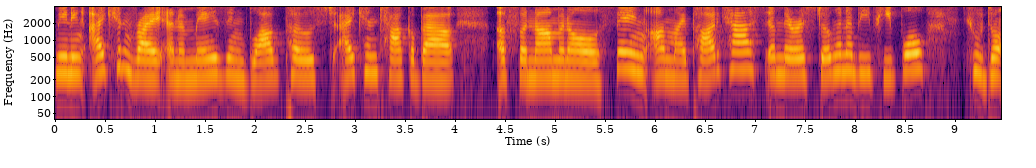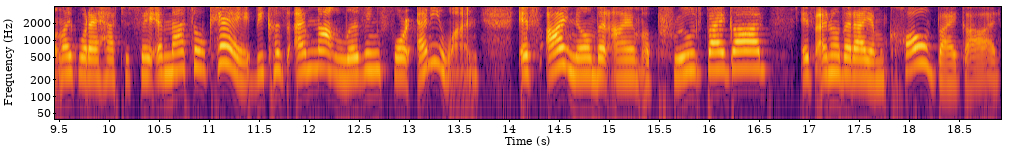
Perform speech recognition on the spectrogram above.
Meaning, I can write an amazing blog post, I can talk about a phenomenal thing on my podcast, and there are still going to be people who don't like what I have to say, and that's okay because I'm not living for anyone. If I know that I am approved by God, if I know that I am called by God,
